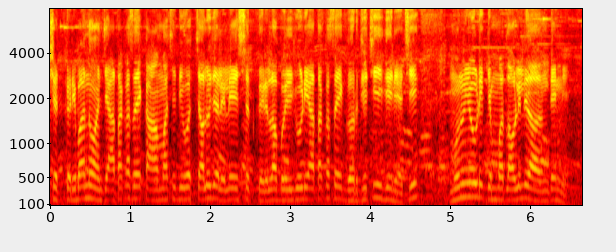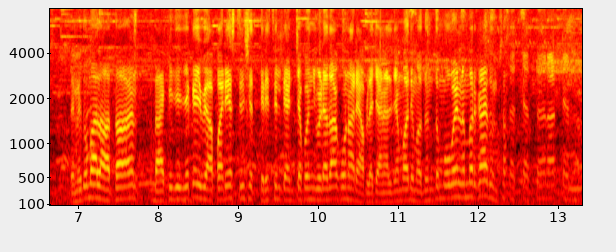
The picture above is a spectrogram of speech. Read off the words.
शेतकरी बांधवांचे आता कसं आहे कामाचे दिवस चालू झालेले शेतकरीला बैलजोडी आता कसं आहे गरजेची घेण्याची. म्हणून एवढी किंमत लावलेली दादा त्यांनी. तर मी तुम्हाला आता बाकीचे जे काही व्यापारी असतील शेतकरी असतील त्यांच्या पण जोड्या दाखवणार आहे आपल्या चॅनलच्या माध्यमातून. तर मोबाईल नंबर काय तुमचा? सत्याहत्तर अठ्ठ्याण्णव.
